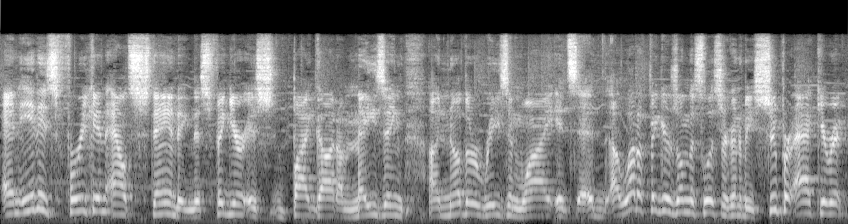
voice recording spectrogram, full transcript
and it is freaking outstanding. This figure is, by God, amazing. Another reason why it's a, lot of figures on this list are going to be super accurate,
